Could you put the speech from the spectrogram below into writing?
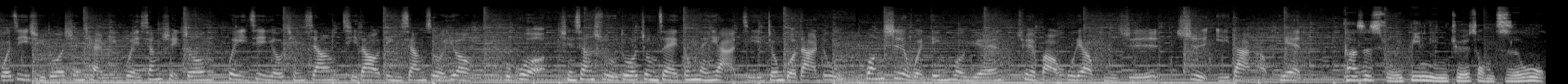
国际许多生产名贵香水中，会借由沉香起到定香作用。不过，沉香树多种在东南亚及中国大陆，光是稳定货源、确保物料品质是一大考验。它是属于濒临绝种植物，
